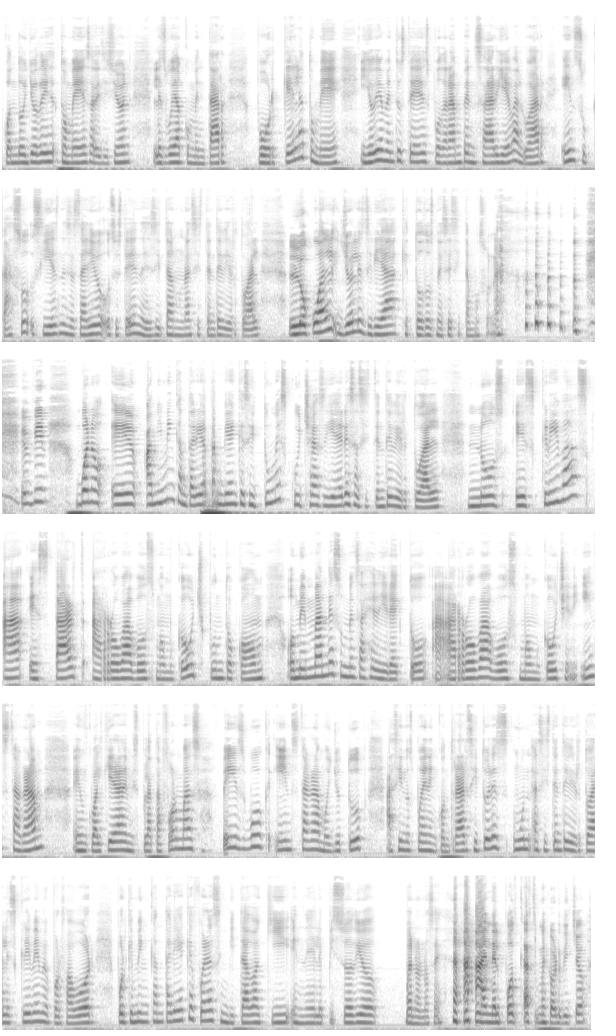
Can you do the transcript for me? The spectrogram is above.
Cuando yo tomé esa decisión, les voy a comentar por qué la tomé y obviamente ustedes podrán pensar y evaluar en su caso si es necesario o si ustedes necesitan un asistente virtual, lo cual yo les diría que todos necesitamos una. en fin, bueno, eh, a mí me encantaría también que si tú me escuchas y eres asistente virtual, nos escribas a start.bossmomcoach.com o me mandes un mensaje directo a arroba bossmomcoach en Instagram, en cualquiera de mis plataformas, Facebook, Instagram o YouTube, así nos pueden encontrar. Si tú eres un asistente virtual, escríbeme por favor, porque me encantaría que fueras invitado aquí en el episodio bueno, no sé, en el podcast, mejor dicho,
